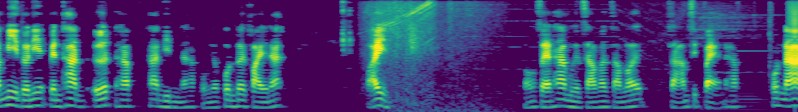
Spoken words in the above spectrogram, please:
ดัมมี่ตัวนี้เป็นธาตุเอิร์ธนะครับธาตุดินนะครับ ผมจะพ่นด้วยไฟนะไฟสองแสนห้าหมื่นสามพันสามร้อยสามสิบแปดนะครับพ่นน้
